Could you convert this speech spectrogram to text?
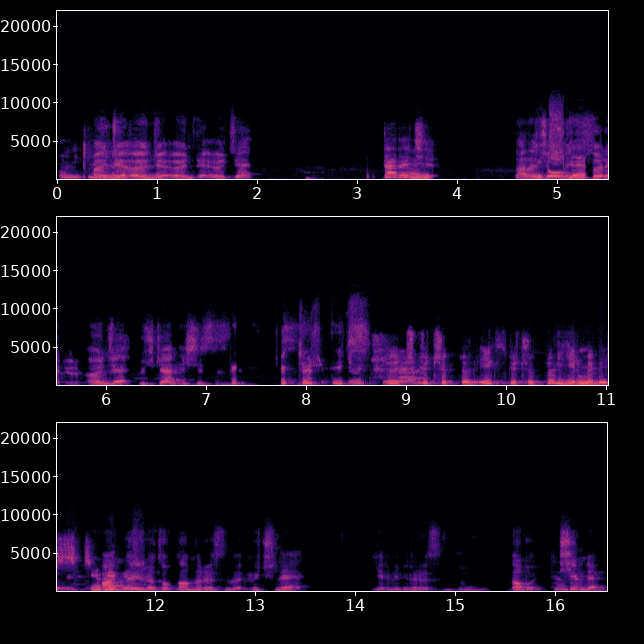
12 Önce önce önce önce Dar açı. dar açı olduğu için söylemiyorum. Önce üçgen eşitsizliği. Küçüktür x 3 küçüktür. X küçüktür 21. 21. Farklarıyla toplamlar arasında 3 ile 21 arasında. Kabul. Tamam. Şimdi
